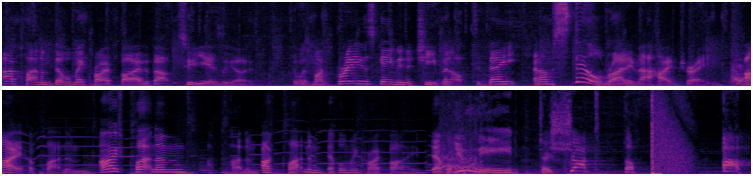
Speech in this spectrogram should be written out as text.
I Platinum Devil May Cry 5 about two years ago. It was my greatest gaming achievement up to date, and I'm still riding that hype train. I have platinumed. I've platinumed. I've platinumed. I've platinumed Devil May Cry 5. Devil. You need to shut up.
